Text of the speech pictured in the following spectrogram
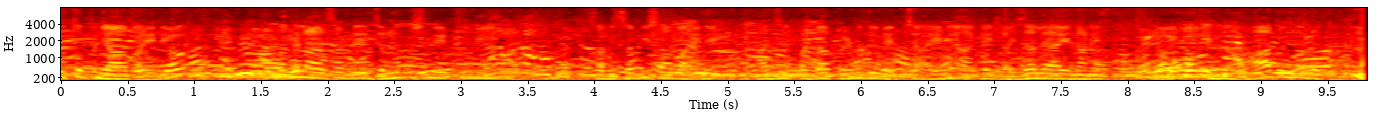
ਉੱਥੋਂ ਪੰਜਾਬ ਆਏ ਨੇ ਉਹਨਾਂ ਦੇ ਨਾਲ ਸਾਡੇ ਜੰਮੂ ਕਸ਼ਮੀਰ ਤੋਂ ਵੀ ਸਭੀ ਸਭੀ ਸਾਹਿਬ ਆਏ ਨੇ ਅੱਜ ਪੱਡਾ ਪਿੰਡ ਦੇ ਵਿੱਚ ਆਏ ਨੇ ਆ ਕੇ ਜਾਇਜ਼ਾ ਲਿਆ ਇਹਨਾਂ ਨੇ ਉਹਨਾਂ ਦੇ ਹਾਲਾਤ ਉਹਨਾਂ ਲੋਕਾਂ ਦੇ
